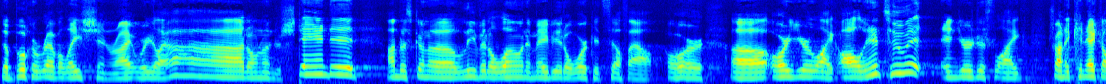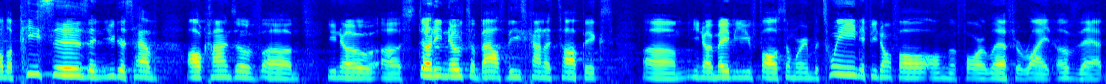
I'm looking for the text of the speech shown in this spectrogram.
the book of Revelation, right? Where you're like, ah, I don't understand it. I'm just going to leave it alone and maybe it'll work itself out. Or, uh, or you're like all into it and you're just like trying to connect all the pieces and you just have all kinds of, uh, you know, uh, study notes about these kind of topics. Um, you know, maybe you fall somewhere in between if you don't fall on the far left or right of that.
